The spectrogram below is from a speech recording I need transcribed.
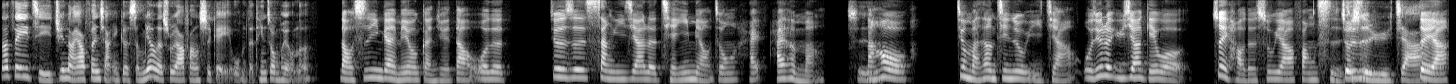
那这一集 Gina 要分享一个什么样的舒压方式给我们的听众朋友呢？老师应该也没有感觉到我的，就是上瑜伽的前一秒钟还还很忙，是，然后就马上进入瑜伽。我觉得瑜伽给我。最好的舒压方式就是瑜伽，对呀，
